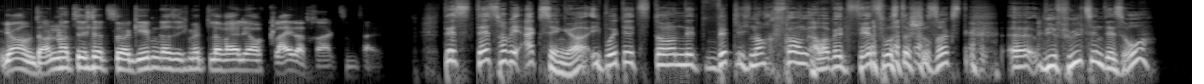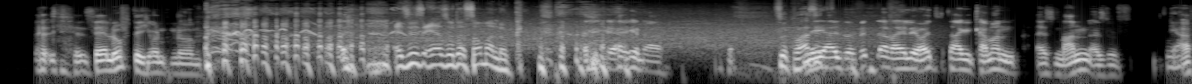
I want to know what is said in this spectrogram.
Ja, und dann hat sich jetzt so ergeben, dass ich mittlerweile auch Kleider trage zum Teil. Das, das habe ich auch gesehen, ja. Ich wollte jetzt da nicht wirklich nachfragen, aber wenn du jetzt, was du schon sagst, äh, wie fühlt sich denn das an? Sehr luftig unten oben. es ist eher so der Sommerlook. ja, genau. So quasi. Nee, also mittlerweile heutzutage kann man als Mann, also ja,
